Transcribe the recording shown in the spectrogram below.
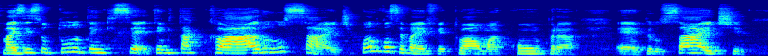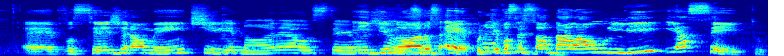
mas isso tudo tem que, ser, tem que estar tá claro no site. Quando você vai efetuar uma compra é, pelo site, é, você geralmente. Ignora os termos. Ignora os, É, porque você só dá lá um li e aceito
